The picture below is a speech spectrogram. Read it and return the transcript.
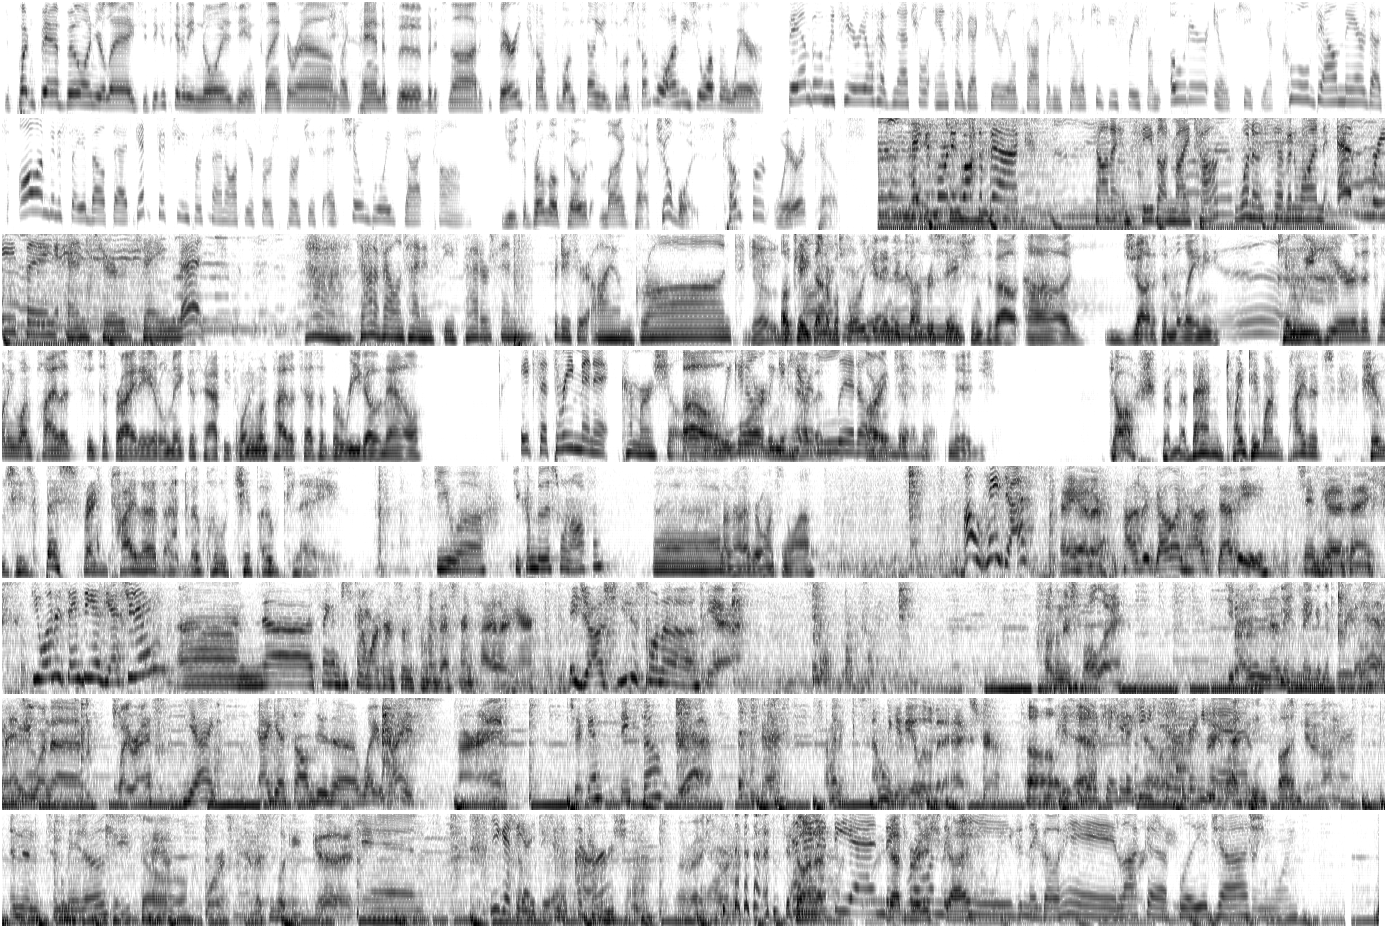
You're putting bamboo on your legs. You think it's going to be noisy and clank around like panda food, but it's not. It's very comfortable. I'm telling you, it's the most comfortable undies you'll ever wear. Bamboo material has natural antibacterial properties, so it'll keep you free from odor. It'll keep you cool down there. That's all I'm going to say about that. Get 15% off your first purchase at chillboys.com. Use the promo code MyTalk. Chill Boys, comfort where it counts. Hey, good morning. Welcome back. Donna and Steve on My Talk 1071 Everything Entertainment. Ah, Donna Valentine and Steve Patterson, producer I am Grant. Okay, Donna, before we get into conversations about uh, Jonathan Mulaney, can we hear the 21 Pilots? It's a Friday. It'll make us happy. 21 Pilots has a burrito now. It's a three minute commercial, Oh, so we can Lord we can hear a little All right, bit just of a it. smidge. Josh from the band 21 Pilots shows his best friend Tyler the local Chipotle. Do you uh do you come to this one often? Uh, I don't know, every once in a while. Oh, hey, Josh. Hey Heather. How's it going? How's Debbie? She's good, thanks. Do you want the same thing as yesterday? Uh no, I think I'm just gonna work on something for my best friend Tyler here. Hey Josh, you just wanna Yeah. Welcome to Chipotle. Dude, I didn't know that He's you... making the burrito. Yeah, for man. him You want uh, white rice? Yeah, I, I guess I'll do the white rice. All right. Chicken? You think so? Yeah. Okay. I'm gonna I'm gonna give you a little bit of extra. Oh, yeah. Okay, so he's serving him. This guy him. seemed fun. Let's get it on there. And then tomatoes. Queso. Yes, of course, man. This is looking good. And You get the idea. some It's a car. commercial. All right, And then at the end, they that throw British him the guy? keys and they go, "Hey, lock up, will you, Josh?"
